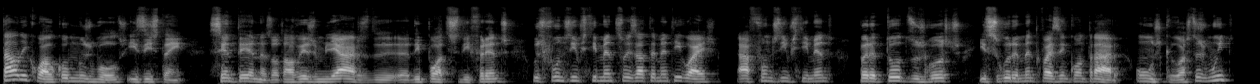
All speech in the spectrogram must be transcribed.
Tal e qual como nos bolos existem centenas ou talvez milhares de, eh, de hipóteses diferentes, os fundos de investimento são exatamente iguais. Há fundos de investimento para todos os gostos e seguramente vais encontrar uns que gostas muito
